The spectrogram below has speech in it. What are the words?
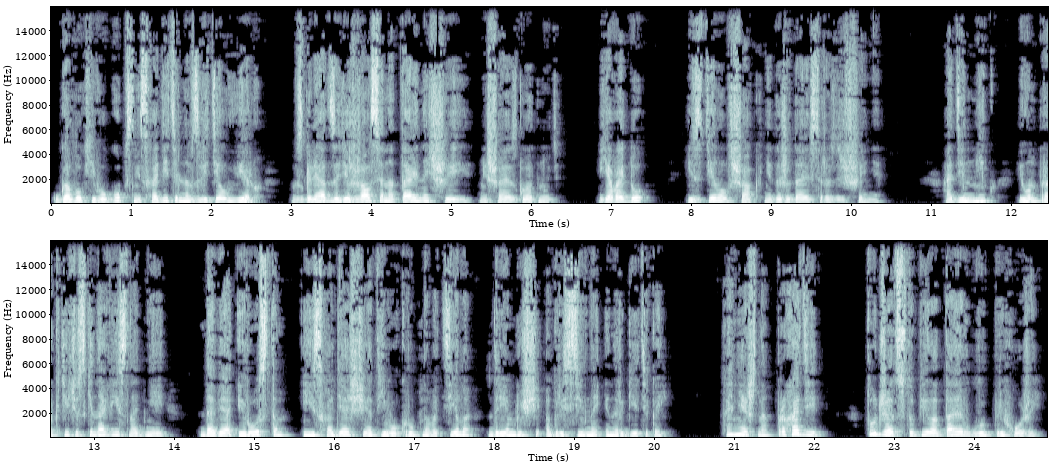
Уголок его губ снисходительно взлетел вверх. Взгляд задержался на тайной шее, мешая сглотнуть. «Я войду?» И сделал шаг, не дожидаясь разрешения. Один миг, и он практически навис над ней, давя и ростом, и исходящей от его крупного тела, дремлющей агрессивной энергетикой. «Конечно, проходи!» Тут же отступила Тая вглубь прихожей.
